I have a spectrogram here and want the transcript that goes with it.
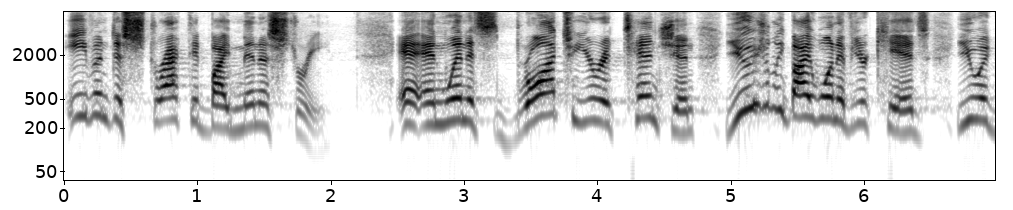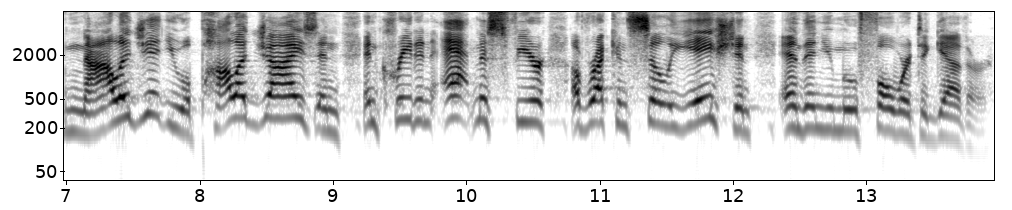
even distracted by ministry. And, and when it's brought to your attention, usually by one of your kids, you acknowledge it, you apologize, and, and create an atmosphere of reconciliation, and then you move forward together.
